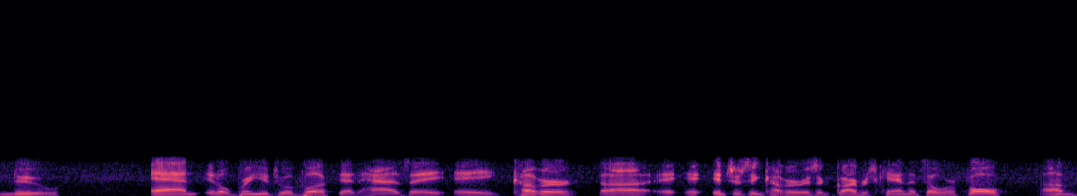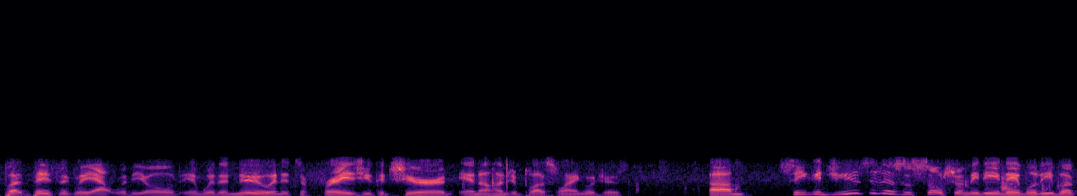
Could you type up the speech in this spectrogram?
new and it'll bring you to a book that has a a cover, uh, a, a interesting cover is a garbage can that's over full, um, but basically out with the old, in with the new, and it's a phrase you could share in hundred plus languages. Um, so you could use it as a social media enabled ebook.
